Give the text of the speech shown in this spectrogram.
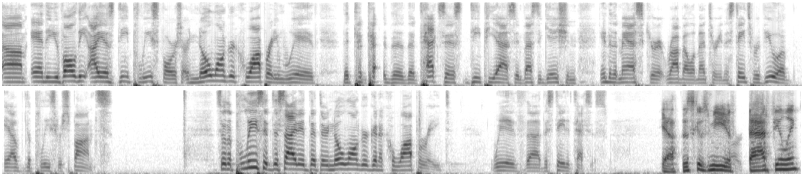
um, and the Uvalde ISD Police Force are no longer cooperating with the, te- the the Texas DPS investigation into the massacre at Robb Elementary and the state's review of, of the police response. So the police have decided that they're no longer going to cooperate with uh, the state of Texas. Yeah, this gives me a bad feeling.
